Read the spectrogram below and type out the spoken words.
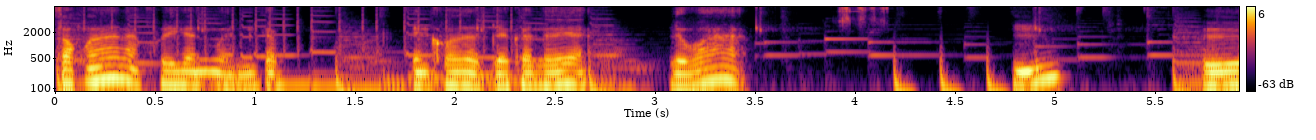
สองคนนั้นนะคุยกันเหมือนกับเป็นคนแบบเดียวกันเลยอะหรือว่าหืมคือ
